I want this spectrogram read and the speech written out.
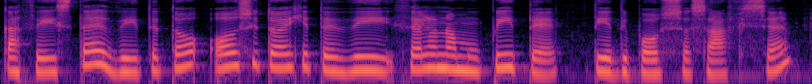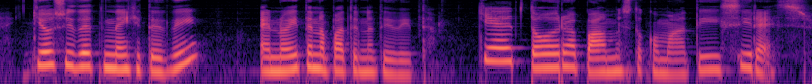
καθίστε, δείτε το. Όσοι το έχετε δει θέλω να μου πείτε τι εντυπώσεις σας άφησε και όσοι δεν την έχετε δει, εννοείται να πάτε να τη δείτε. Και τώρα πάμε στο κομμάτι σειρές.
